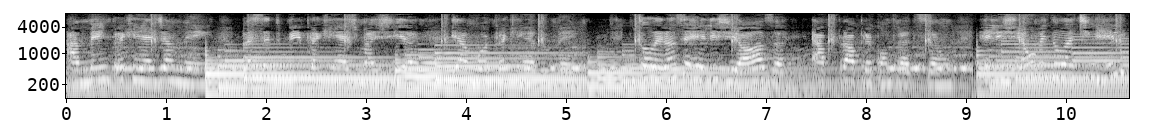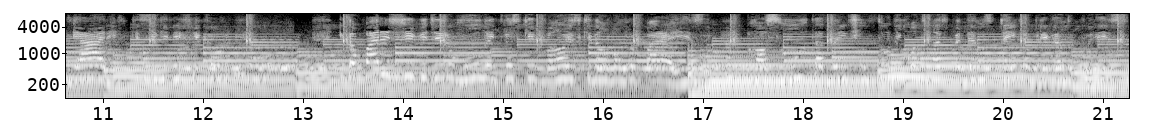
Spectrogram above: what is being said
Amém para quem é de amém. Blessed be para quem é de magia e amor para quem é do bem. Intolerância religiosa é a própria contradição. Religião vem do latim religare, que significa união. Então pare de dividir o mundo entre os que vão e os que não vão pro paraíso. O nosso mundo tá doente em tudo enquanto nós perdemos tempo brigando por isso.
